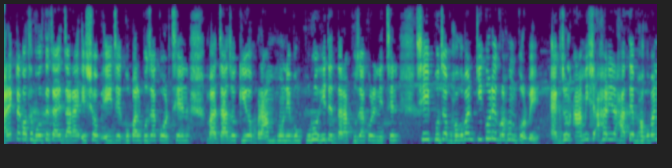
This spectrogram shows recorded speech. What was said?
আরেকটা কথা বলতে চাই, যারা এসব এই যে গোপাল পূজা করছেন বা যাজকীয়, ব্রাহ্মণ এবং পুরোহিতের দ্বারা পূজা করে নিচ্ছেন, সেই পূজা ভগবান কি করে গ্রহণ করবে? একজন আমিষ আহারির হাতে ভগবান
